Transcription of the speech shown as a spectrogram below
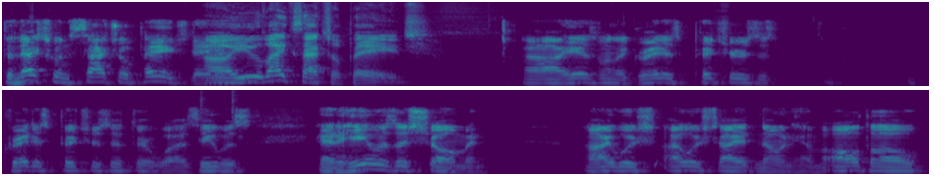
The next one's Satchel Paige, David. Oh, you like Satchel Paige? Uh, he is one of the greatest pitchers, greatest pitchers that there was. He was, and he was a showman. I wish I wish I had known him. Although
